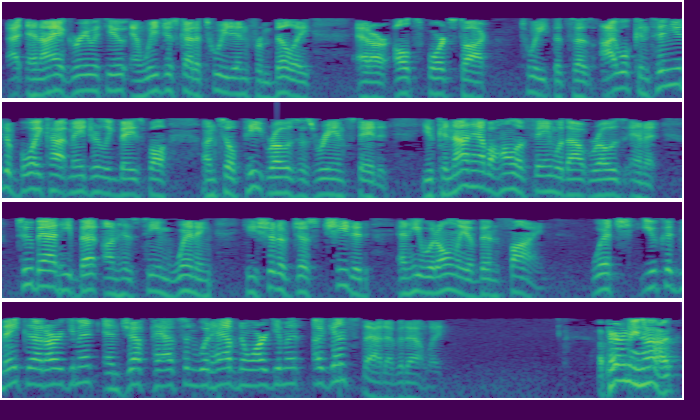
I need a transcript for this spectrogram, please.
And I agree with you. And we just got a tweet in from Billy at our Alt Sports Talk tweet that says, I will continue to boycott Major League Baseball until Pete Rose is reinstated. You cannot have a Hall of Fame without Rose in it. Too bad he bet on his team winning. He should have just cheated and he would only have been fined. Which you could make that argument, and Jeff Passan would have no argument against that, evidently. Apparently not.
